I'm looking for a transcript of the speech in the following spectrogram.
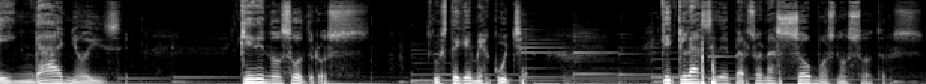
engaño, dice. ¿Qué de nosotros? Usted que me escucha, ¿qué clase de personas somos nosotros?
